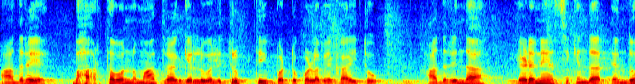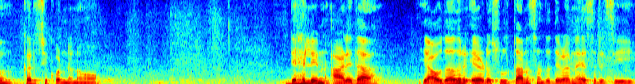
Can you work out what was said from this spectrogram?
ಆದರೆ ಭಾರತವನ್ನು ಮಾತ್ರ ಗೆಲ್ಲುವಲ್ಲಿ ತೃಪ್ತಿ ಪಟ್ಟುಕೊಳ್ಳಬೇಕಾಯಿತು. ಆದ್ದರಿಂದ ಎರಡನೇ ಸಿಕಿಂದರ್ ಎಂದು ಕರೆಸಿಕೊಂಡನು. ದೆಹಲಿಯನ್ನು ಆಳಿದ ಯಾವುದಾದರೂ ಎರಡು ಸುಲ್ತಾನ ಸಂತತಿಗಳನ್ನು ಹೆಸರಿಸಿ.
